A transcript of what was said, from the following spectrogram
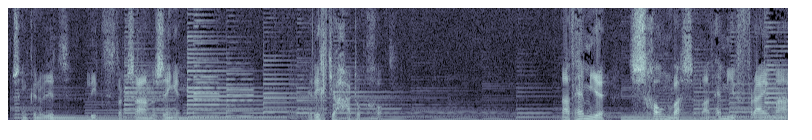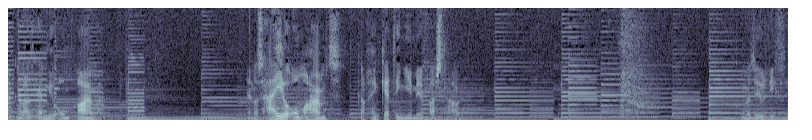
Misschien kunnen we dit lied straks samen zingen. Richt je hart op God. Laat Hem je schoonwassen. Laat Hem je vrijmaken. Laat Hem je omarmen. En als Hij je omarmt, kan geen ketting je meer vasthouden. Kom met uw liefde,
